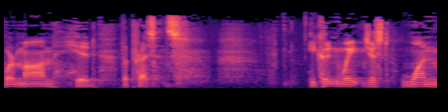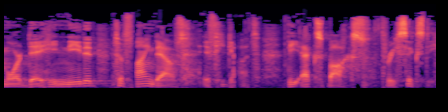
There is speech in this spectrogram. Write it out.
where mom hid the presents. He couldn't wait just one more day. He needed to find out if he got the Xbox 360.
